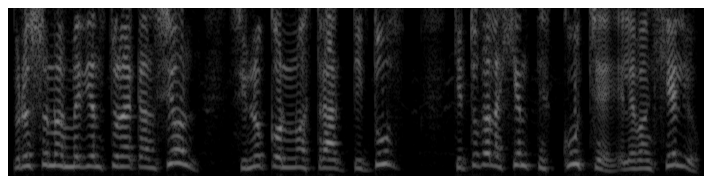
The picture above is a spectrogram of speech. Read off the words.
Pero eso no es mediante una canción, sino con nuestra actitud, que toda la gente escuche el Evangelio.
